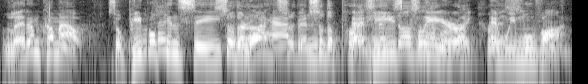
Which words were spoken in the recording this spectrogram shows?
let them come out so people Okay. can see So they're what not- so the- happened, so the that president he's have a clear, right, and we move on.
